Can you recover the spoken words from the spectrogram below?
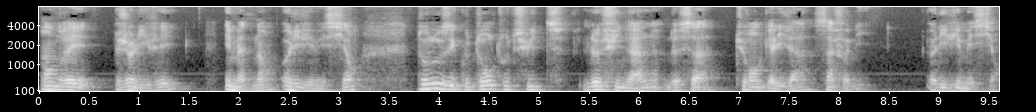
André Jolivet et maintenant Olivier Messiaen, dont nous écoutons tout de suite le final de sa Turan-Galila symphonie. Olivier Messiaen.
